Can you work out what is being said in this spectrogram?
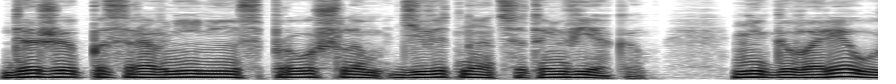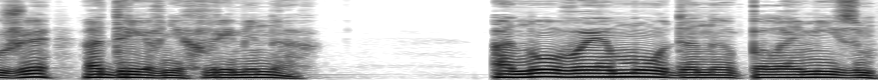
даже по сравнению с прошлым XIX веком, не говоря уже о древних временах. А новая мода на паламизм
